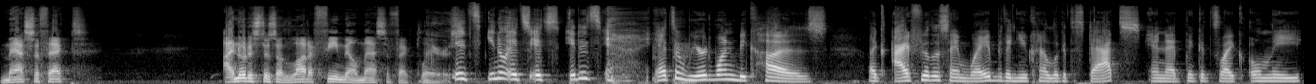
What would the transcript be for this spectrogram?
Mass Effect. I noticed there's a lot of female Mass Effect players. It's you know it's it's it is it's a weird one because like I feel the same way, but then you kind of look at the stats and I think it's like only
